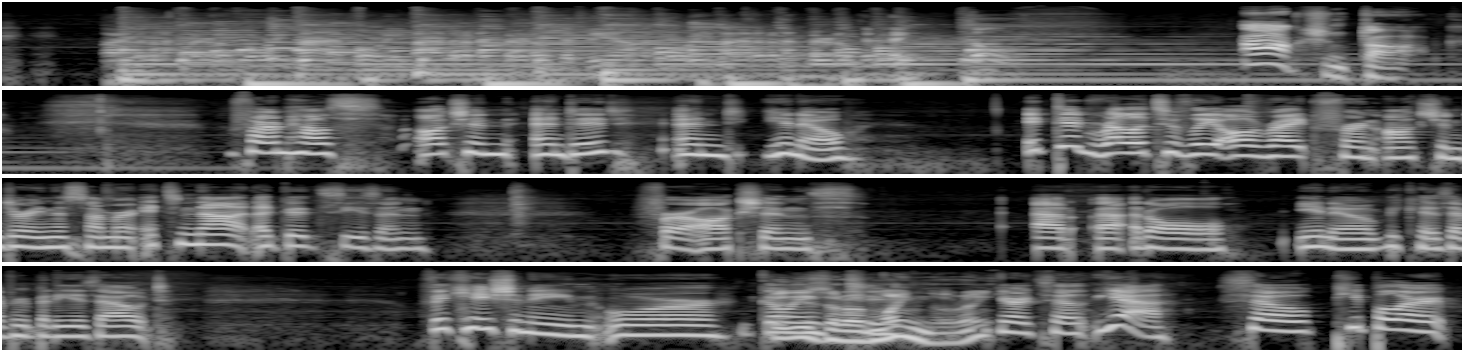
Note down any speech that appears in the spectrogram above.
Auction talk. Farmhouse auction ended, and you know, it did relatively all right for an auction during the summer. It's not a good season for auctions at at all, you know, because everybody is out vacationing or But going these are to online though, right? yard sales. Yeah. So people are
